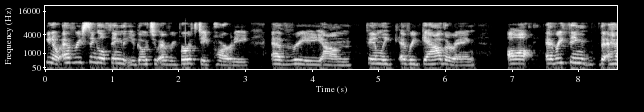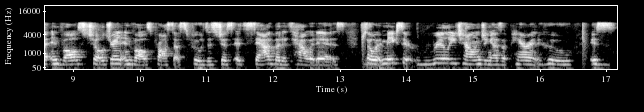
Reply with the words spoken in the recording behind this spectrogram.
you know, every single thing that you go to, every birthday party, every um, family, every gathering, all everything that ha- involves children involves processed foods. It's just it's sad, but it's how it is. So it makes it really challenging as a parent who is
